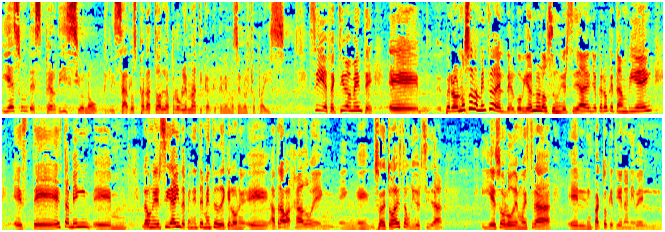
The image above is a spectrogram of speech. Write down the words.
Y es un desperdicio no utilizarlos para toda la problemática que tenemos en nuestro país. Sí, efectivamente. Eh, pero no solamente del, del gobierno, las universidades, yo creo que también este es también em, la universidad independientemente de que lo, eh, ha trabajado en, sobre todo esta universidad y eso lo demuestra el impacto que tiene a nivel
